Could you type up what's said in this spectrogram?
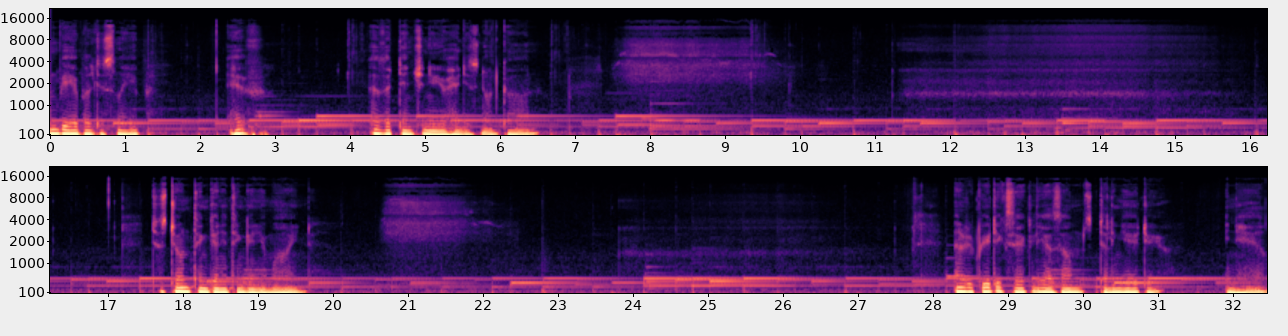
Won't be able to sleep if, the tension in your head is not gone. Just don't think anything in your mind. Repeat exactly as I'm telling you to inhale.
